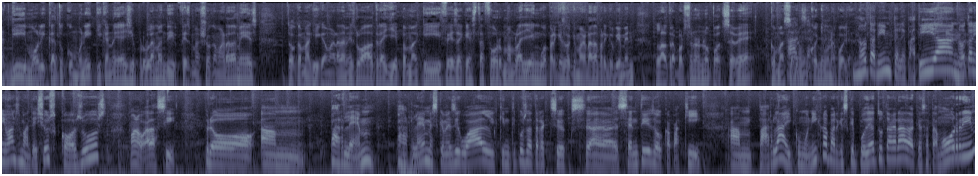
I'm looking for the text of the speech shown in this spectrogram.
et guiï molt i que t'ho comuniqui, que no hi hagi problema en dir fes-me això que m'agrada més, toca'm aquí que m'agrada més l'altre, llepa'm aquí, fes aquesta forma amb la llengua, perquè és el que m'agrada, perquè òbviament l'altra persona no pot saber com es sent un cony o una polla. No tenim telepatia, no tenim els mateixos cossos. Bueno, a vegades sí, però um, parlem, parlem. Mhm. És que m'és igual quin tipus d'atracció eh, sentis o cap aquí. Um, parla i comunica, perquè és que poder a tu t'agrada que se t'amorrin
